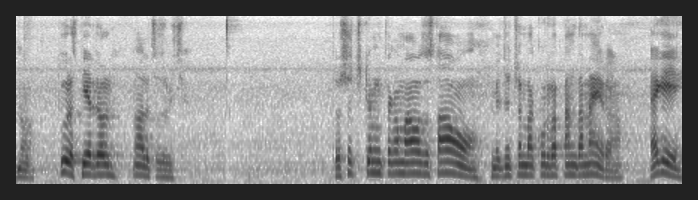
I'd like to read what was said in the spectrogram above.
No, tu rozpierdol, no ale co zrobicie? Troszeczkę mi tego mało zostało. Będzie trzeba kurwa Pandamera. Egi,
